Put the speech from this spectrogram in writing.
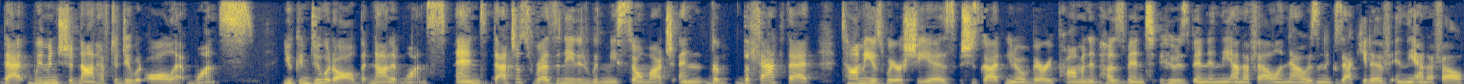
that women should not have to do it all at once you can do it all, but not at once. And that just resonated with me so much. And the, the fact that Tommi is where she is, she's got, you know, a very prominent husband who's been in the NFL and now is an executive in the NFL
